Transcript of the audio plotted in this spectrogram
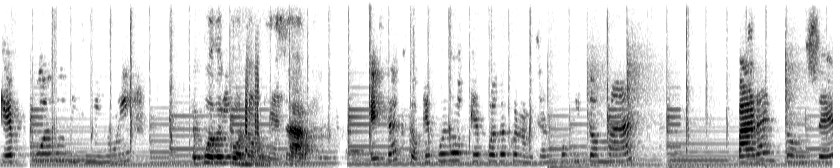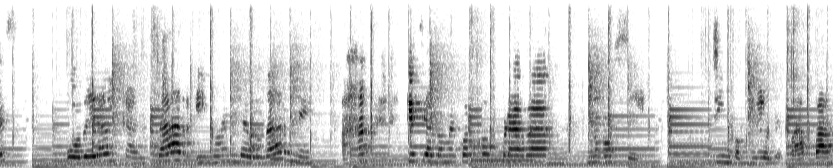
¿qué puedo disminuir? ¿Qué puedo economizar? Exacto, ¿qué puedo, ¿qué puedo economizar un poquito más para entonces poder alcanzar y no endeudarme? Ajá, que si a lo mejor compraba, no sé, 5 kilos de papa,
